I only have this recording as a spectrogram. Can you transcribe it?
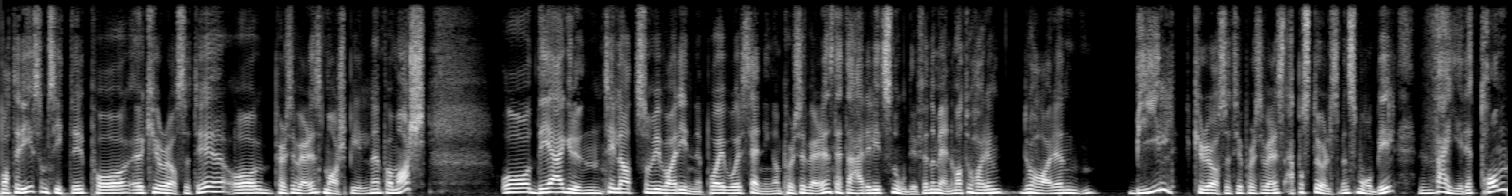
batteri som sitter på eh, Curiosity og Perseverance, Mars-bilene på Mars. Og det er grunnen til at, som vi var inne på i vår sending om Perseverance, dette her er litt snodig fenomenet med at du har en, du har en bil, Curiosity Perseverance, er på størrelse med en småbil, veier et tonn,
